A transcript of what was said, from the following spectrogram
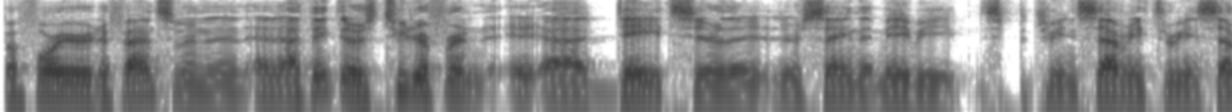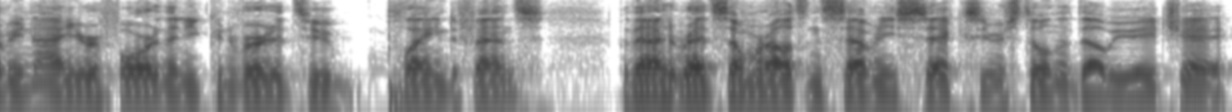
before you're a defenseman. And, and I think there's two different uh, dates here. They're, they're, saying that maybe between 73 and 79 you were forward, and then you converted to playing defense. But then I read somewhere else in 76 you were still in the WHA.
